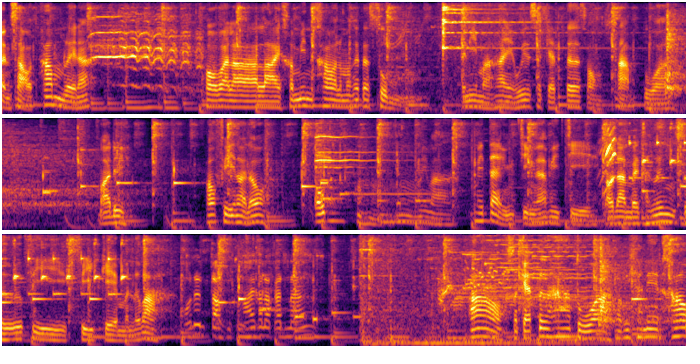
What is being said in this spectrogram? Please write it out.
หมือนเสาถ้ำเลยนะ พอเวลาลายขมิ้นเข้าแล้วมันก็จะสุ่มไอ้นี่มาให้อุ้ยสเก็ตเตอร์สองสามตัว มาดิ เข้าฟรีหน่อยแล้วอ๊บอื้อหือไม่มา ไม่แต่งจริงๆนะพีจีเราดันไปทะลึ่งซื้อฟรีฟรีเกมมันหรือเปล่าขอเล่นตาสุดท้ายก็แล้วกันนะ อ้าว สเก็ตเตอร์ห้าตัวพระพิคเนตเข้า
